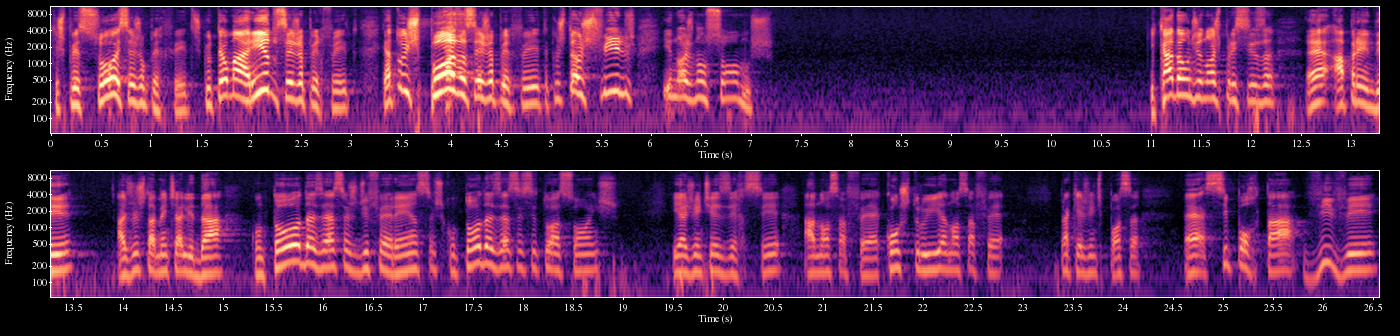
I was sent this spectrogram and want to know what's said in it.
que as pessoas sejam perfeitas, que o teu marido seja perfeito, que a tua esposa seja perfeita, que os teus filhos, e nós não somos. E cada um de nós precisa é, aprender a justamente a lidar com todas essas diferenças, com todas essas situações, e a gente exercer a nossa fé, construir a nossa fé, para que a gente possa é, se portar, viver,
